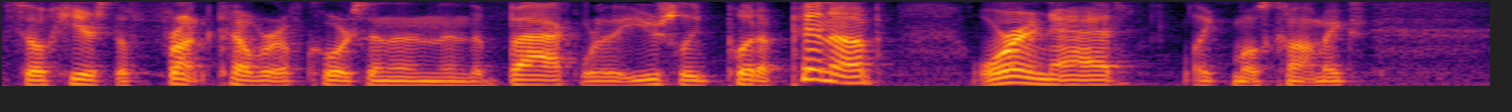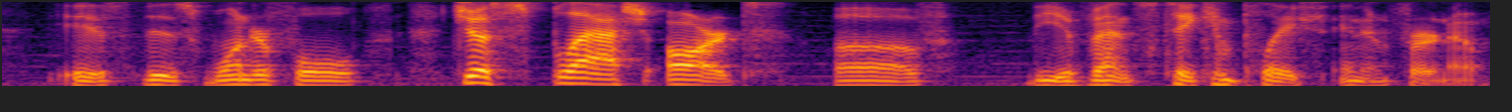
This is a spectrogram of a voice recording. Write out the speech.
So here's the front cover, of course, and then in the back, where they usually put a pinup or an ad, like most comics, is this wonderful, just splash art of the events taking place in Inferno.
